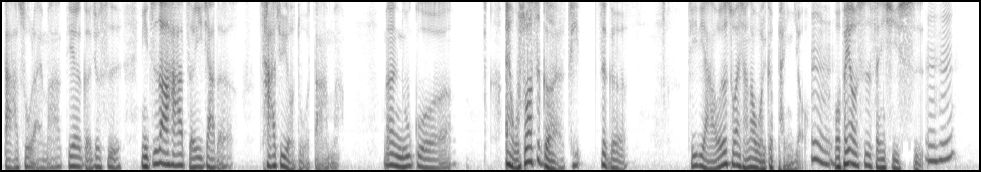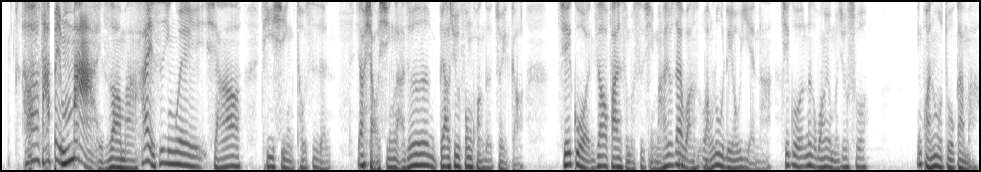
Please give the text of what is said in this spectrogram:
答出来吗？第二个就是你知道它折溢价的差距有多大吗？那如果哎，我说到这个 T 这个 TDR，我就突然想到我一个朋友，嗯我朋友是分析师，嗯哼，他，他被骂，你知道吗？他也是因为想要提醒投资人要小心啦，就是不要去疯狂的追高。结果你知道发生什么事情吗？他就在网网络留言啊，结果那个网友们就说：“你管那么多干嘛？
